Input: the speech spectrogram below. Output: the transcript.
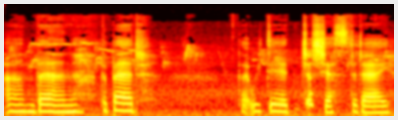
And then the bed that we did just yesterday.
